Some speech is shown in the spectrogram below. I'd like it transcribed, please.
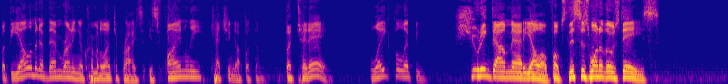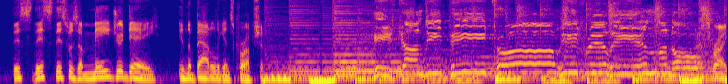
But the element of them running a criminal enterprise is finally catching up with them. But today, Blake Filippi shooting down Mattiello. Folks, this is one of those days. This this this was a major day in the battle against corruption. He's John D. Petro. He's really in the know. That's right.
